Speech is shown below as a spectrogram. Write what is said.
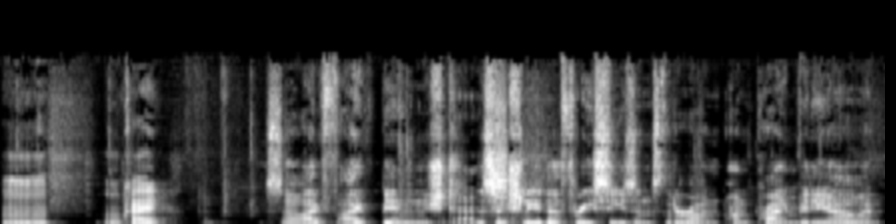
Hmm. Okay. So I've I've binged Gotcha. essentially the three seasons that are on on Prime Video and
